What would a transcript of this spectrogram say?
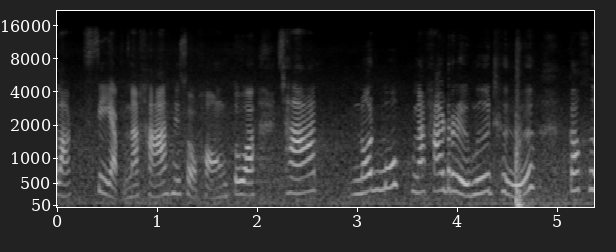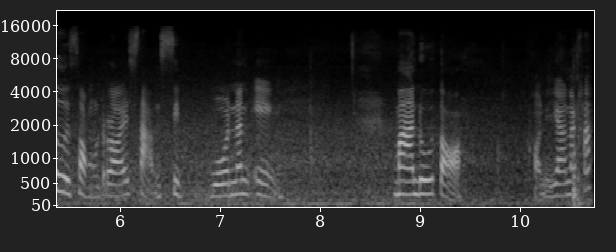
ปลั๊กเสียบนะคะ ในส่วนของตัวชาร์จโน้ตบุ๊กนะคะ หรือมือถือก็คือ 230 โวลต์นั่นเอง มาดูต่อ ขออนุญาตนะคะ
